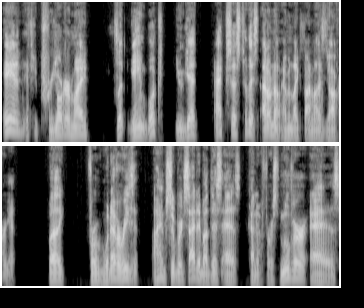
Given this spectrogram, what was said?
And if you pre-order my flip game book, you get access to this. I don't know. I haven't like finalized the offer yet, but like for whatever reason, I'm super excited about this as kind of first mover, as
